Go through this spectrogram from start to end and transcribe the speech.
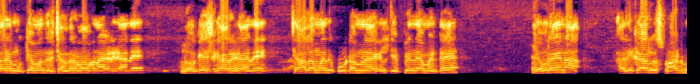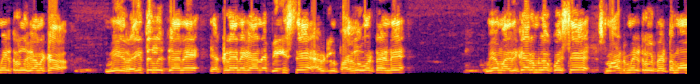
మరి ముఖ్యమంత్రి చంద్రబాబు నాయుడు కానీ లోకేష్ గారు కానీ చాలామంది కూటమి నాయకులు చెప్పింది ఏమంటే ఎవరైనా అధికారులు స్మార్ట్ మీటర్లు కనుక మీ రైతులకు కానీ ఎక్కడైనా కానీ బిగిస్తే వాటిని పగలు కొట్టండి మేము అధికారంలోకి వస్తే స్మార్ట్ మీటర్లు పెట్టము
